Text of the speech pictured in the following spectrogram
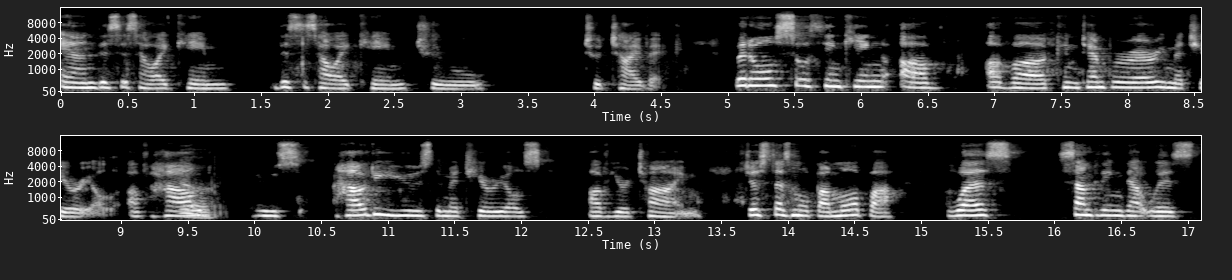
And this is how I came. This is how I came to to Tyvek. But also thinking of of a contemporary material of how Yeah. to use how do you use the materials of your time. Just as Mopa Mopa was something that was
